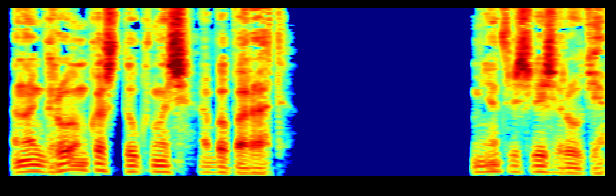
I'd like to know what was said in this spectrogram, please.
она громко стукнулась об аппарат. У меня тряслись руки.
